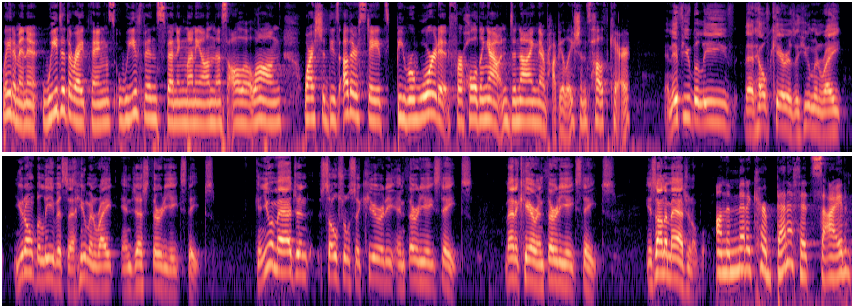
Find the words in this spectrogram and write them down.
wait a minute, we did the right things. We've been spending money on this all along. Why should these other states be rewarded for holding out and denying their populations health care? And if you believe that health care is a human right, you don't believe it's a human right in just 38 states. Can you imagine Social Security in 38 states, Medicare in 38 states? It's unimaginable. On the Medicare benefits side,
